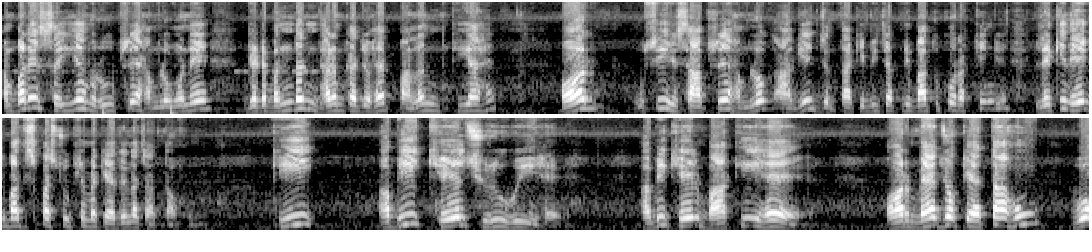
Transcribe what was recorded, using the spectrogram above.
हम बड़े संयम रूप से हम लोगों ने गठबंधन धर्म का जो है पालन किया है और उसी हिसाब से हम लोग आगे जनता के बीच अपनी बातों को रखेंगे। लेकिन एक बात स्पष्ट रूप से मैं कह देना चाहता हूँ कि अभी खेल शुरू हुई है, अभी खेल बाकी है और मैं जो कहता हूँ वो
